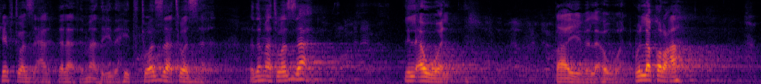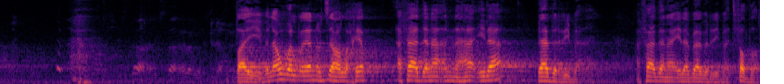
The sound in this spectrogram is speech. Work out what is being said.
كيف توزع على الثلاثة؟ ما أدري إذا هي تتوزع توزع. إذا ما توزع للأول. طيب الأول ولا قرعة؟ طيب الأول لأنه جزاه الله خير أفادنا أنها إلى باب الربا. أفادنا إلى باب الربا. تفضل.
